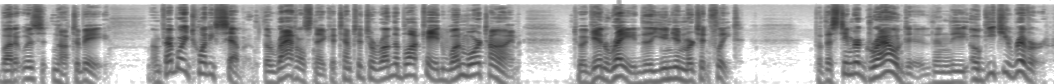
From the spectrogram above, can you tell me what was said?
But it was not to be. On February 27th, the Rattlesnake attempted to run the blockade one more time to again raid the Union merchant fleet. But the steamer grounded in the Ogeechee River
